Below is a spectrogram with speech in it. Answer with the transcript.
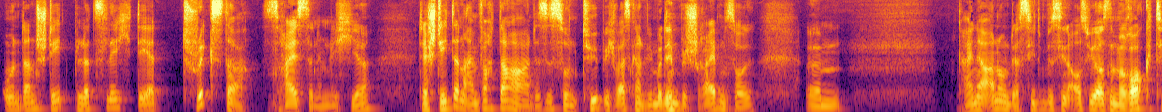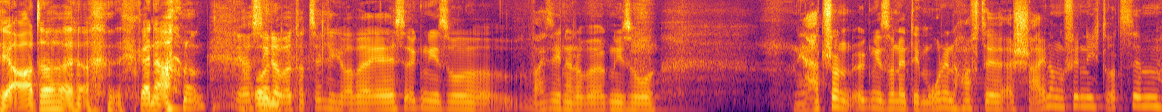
Und dann steht plötzlich der Trickster, das heißt er nämlich hier, der steht dann einfach da. Das ist so ein Typ, ich weiß gar nicht, wie man den beschreiben soll. Ähm, keine Ahnung, das sieht ein bisschen aus wie aus einem Rocktheater. keine Ahnung. Ja, es Und- sieht aber tatsächlich, aber er ist irgendwie so, weiß ich nicht, aber irgendwie so, er hat schon irgendwie so eine dämonenhafte Erscheinung, finde ich trotzdem.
